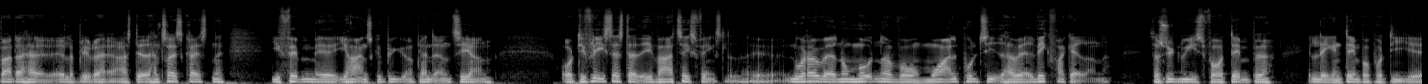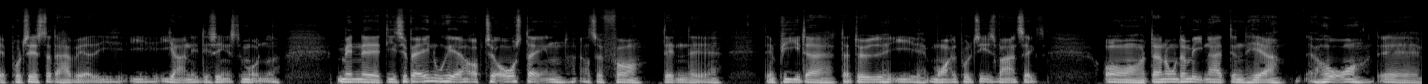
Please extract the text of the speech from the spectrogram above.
var der, eller blev der arresteret 50 kristne i fem øh, iranske byer, blandt andet Teheran. Og de fleste er stadig varetægtsfængslet. Øh, nu har der jo været nogle måneder, hvor moralpolitiet har været væk fra gaderne. Sandsynligvis for at dæmpe, eller lægge en dæmper på de øh, protester, der har været i, i Iran i de seneste måneder. Men øh, de er tilbage nu her op til årsdagen, altså for den, øh, den pige, der, der døde i moralpolitiets varetægt. Og der er nogen, der mener, at den her hårde øh,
